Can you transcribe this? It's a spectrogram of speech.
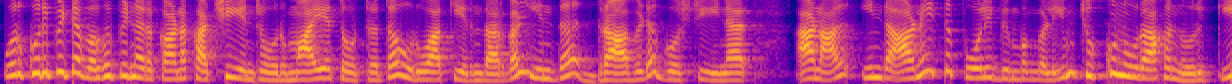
ஒரு குறிப்பிட்ட வகுப்பினருக்கான கட்சி என்ற ஒரு மாய தோற்றத்தை உருவாக்கியிருந்தார்கள் இந்த திராவிட கோஷ்டியினர். ஆனால் இந்த அனைத்து போலி பிம்பங்களையும் சுக்கு நூறாக நொறுக்கி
